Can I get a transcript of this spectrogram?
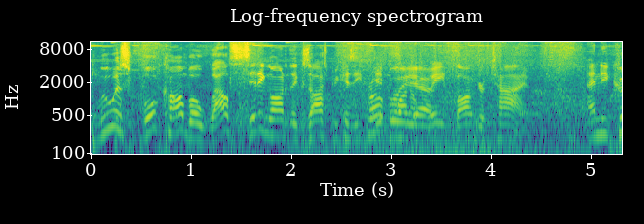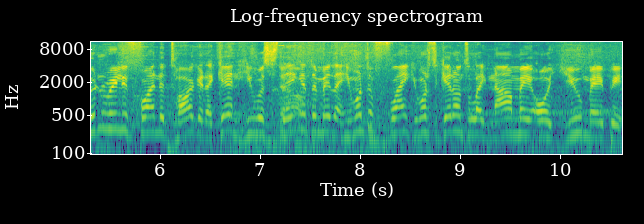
blew his full combo while sitting on an exhaust because he didn't Probably, want to yeah. wait longer time. And he couldn't really find a target. Again, he was staying No. at the mid lane. He wants to flank. He wants to get onto like NaMei or U maybe.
